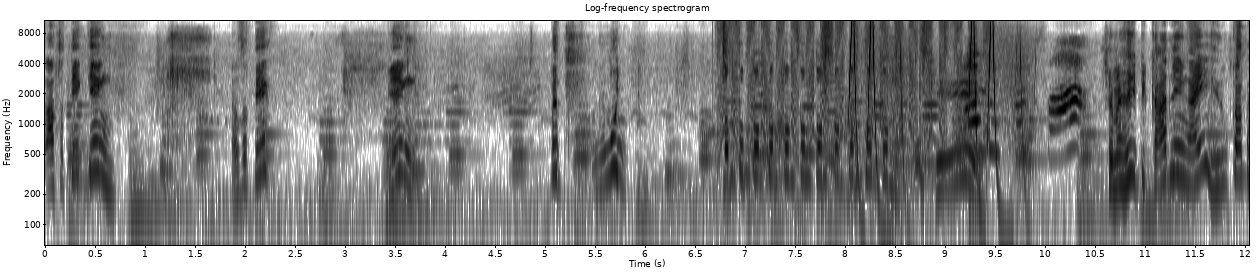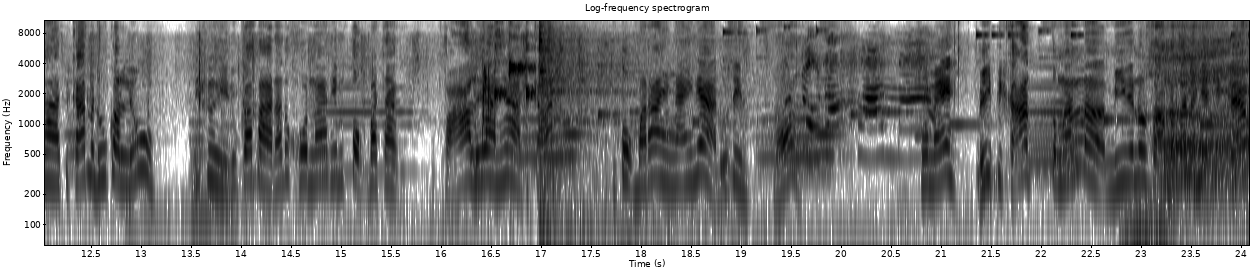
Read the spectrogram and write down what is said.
หนังสติ๊กยิงหนังสติ๊กยิงปึ๊บอุ้ยตุ้มตุ้มตุ้มตุ้มตุ้มตุ้มตุ้มตุ้มตุ้มตุ้มตุ้มโอเคใช่ไหมเฮ้ยปิกัสนี่ไงหินลูกกาบาทปิกัสมาดูก่อนเร็วนี่คือหินลูกกาบาทนะทุกคนนะที่มันตกมาจากฟ้าเลยอะเนี่ยปิกัสมันตกมาได้ยังไงเนี่ยดูสิน้องหนูนะคะมาใช่ไหมเฮ้ยปิกัสตรงนั้นน่ะมีไดโนเสาร์กับไดโนเฮดอีกแล้ว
